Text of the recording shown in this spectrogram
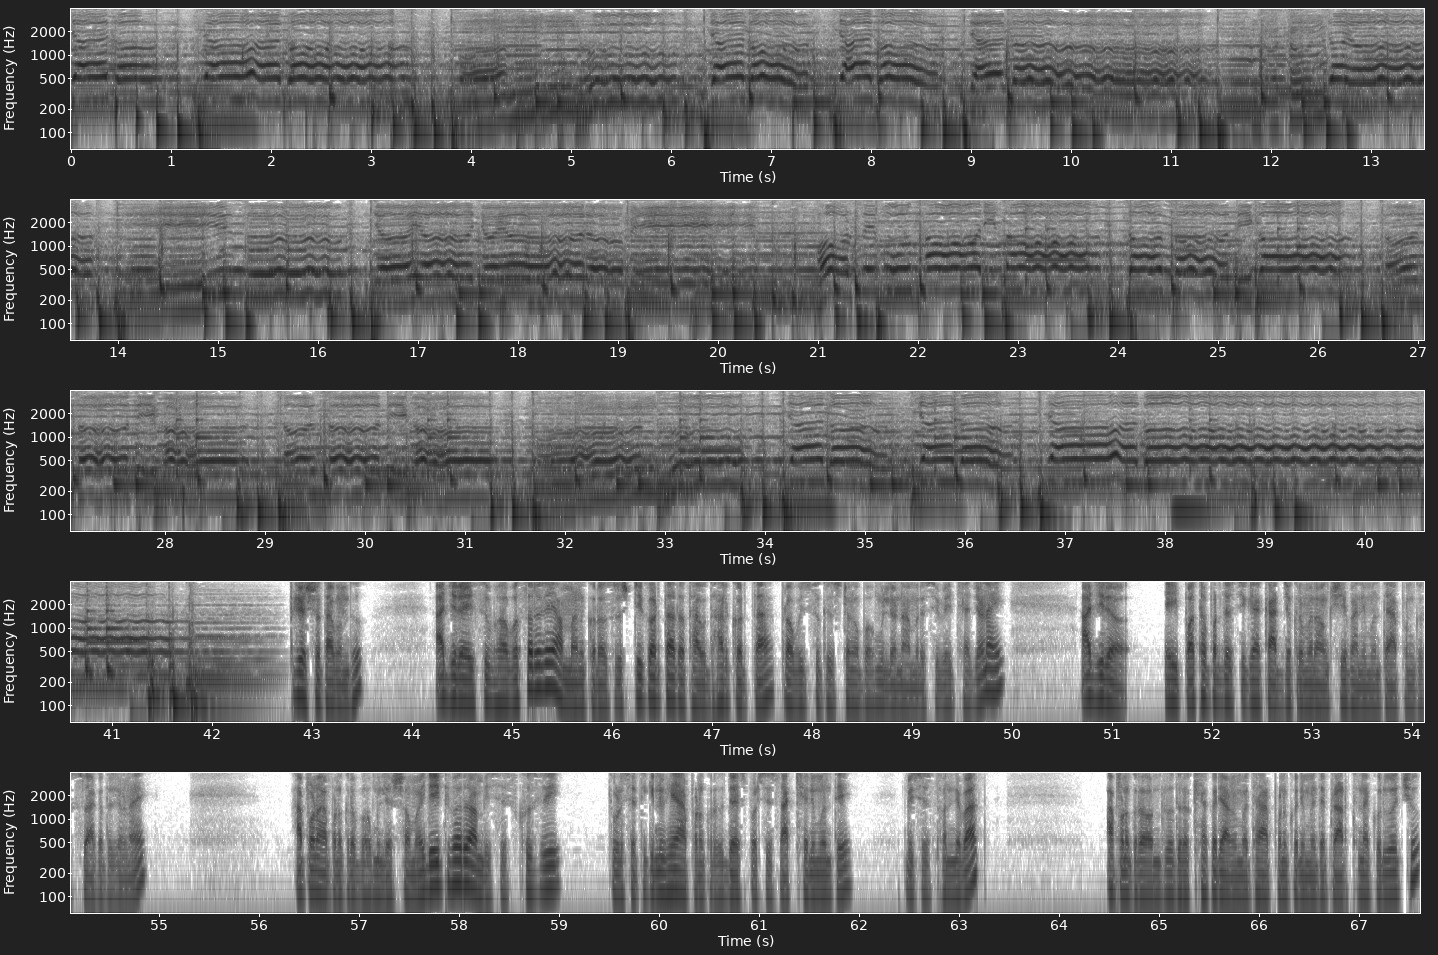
这个。ପ୍ରିୟ ଶ୍ରୋତା ବନ୍ଧୁ ଆଜିର ଏହି ଶୁଭ ଅବସରରେ ଆମମାନଙ୍କର ସୃଷ୍ଟିକର୍ତ୍ତା ତଥା ଉଦ୍ଧାରକର୍ତ୍ତା ପ୍ରଭୁ ଶ୍ରୀକୃଷ୍ଣଙ୍କ ବହୁମୂଲ୍ୟ ନାମରେ ଶୁଭେଚ୍ଛା ଜଣାଇ ଆଜିର ଏହି ପଥ ପ୍ରଦର୍ଶିକା କାର୍ଯ୍ୟକ୍ରମରେ ଅଂଶ ହେବା ନିମନ୍ତେ ଆପଣଙ୍କୁ ସ୍ୱାଗତ ଜଣାଏ। ଆପଣ ଆପଣଙ୍କର ବହୁମୂଲ୍ୟ ସମୟ ଦେଇଥିବାରୁ ଆମେ ବିଶେଷ ଖୁସି କେବଳ ସେତିକି ନୁହେଁ ଆପଣଙ୍କର ହୃଦୟସ୍ପର୍ଶୀ ସାକ୍ଷ୍ୟ ନିମନ୍ତେ ବିଶେଷ ଧନ୍ୟବାଦ। ଆପଣଙ୍କର ଅନୁରୋଧ ରକ୍ଷା କରି ଆମେ ମଧ୍ୟ ଆପଣଙ୍କ ନିମନ୍ତେ ପ୍ରାର୍ଥନା କରୁଅଛୁ।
